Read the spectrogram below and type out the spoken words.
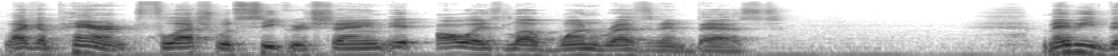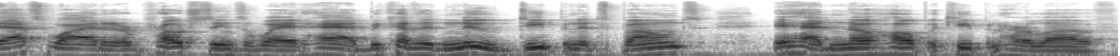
like a parent flushed with secret shame, it always loved one resident best. Maybe that's why it had approached things the way it had, because it knew deep in its bones it had no hope of keeping her love.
